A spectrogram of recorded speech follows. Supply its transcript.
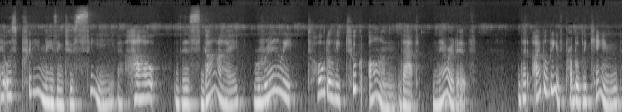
It was pretty amazing to see how this guy really totally took on that narrative that I believe probably came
